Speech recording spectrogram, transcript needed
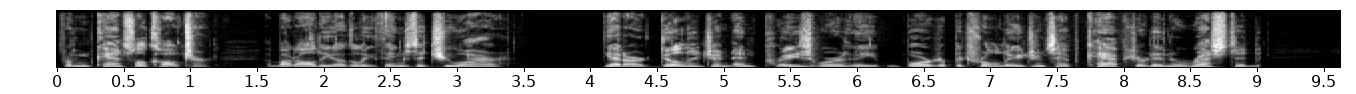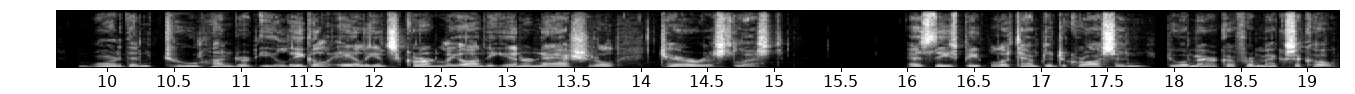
from cancel culture about all the ugly things that you are. Yet our diligent and praiseworthy Border Patrol agents have captured and arrested more than 200 illegal aliens currently on the international terrorist list as these people attempted to cross into America from Mexico.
